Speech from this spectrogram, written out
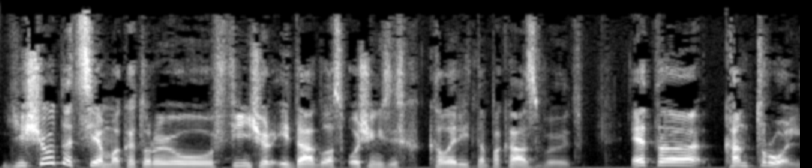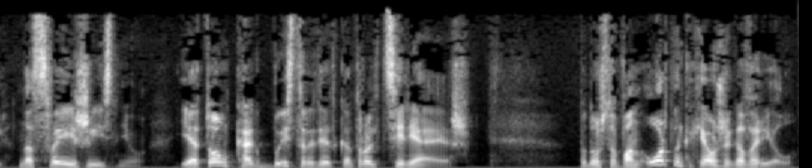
Еще одна тема, которую Финчер и Даглас очень здесь колоритно показывают, это контроль над своей жизнью и о том, как быстро ты этот контроль теряешь. Потому что Ван Ортон, как я уже говорил,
